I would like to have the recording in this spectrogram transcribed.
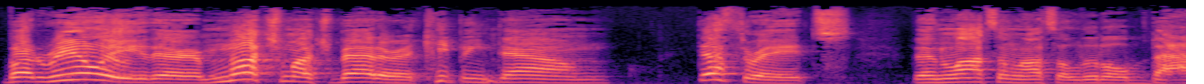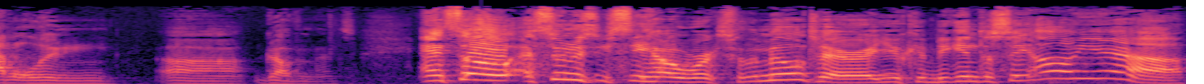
but really they're much, much better at keeping down death rates than lots and lots of little battling uh, governments. And so, as soon as you see how it works for the military, you can begin to see, oh, yeah,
